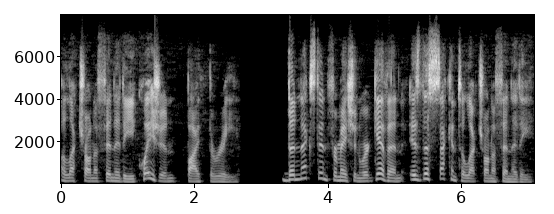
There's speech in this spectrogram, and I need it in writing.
electron affinity equation by 3. The next information we're given is the second electron affinity,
